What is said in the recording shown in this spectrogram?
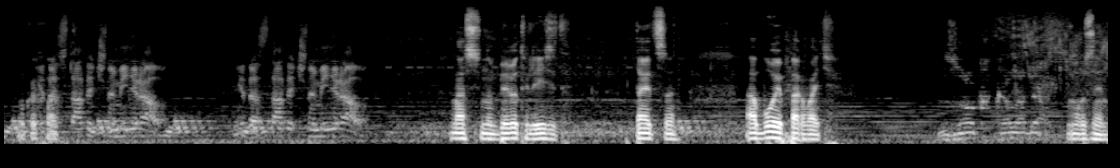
Ну-ка, хватит. Недостаточно минералов. Недостаточно минералов. Настину берет и лезет. Пытается обои порвать. Мурзен.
